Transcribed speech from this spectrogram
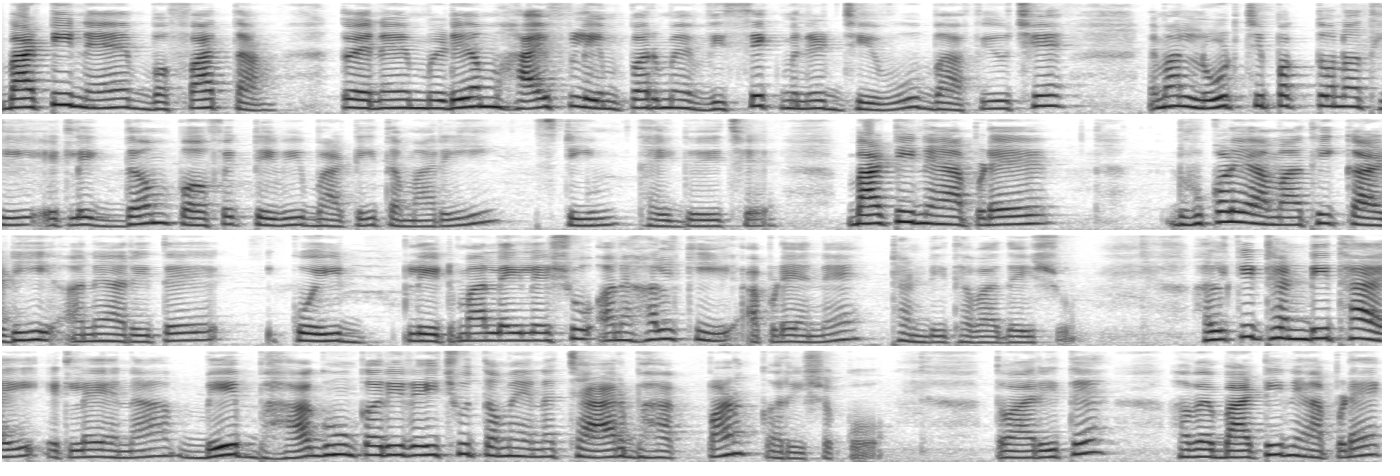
બાટીને બફાતા. તો એને મીડિયમ હાઈ ફ્લેમ પર મેં વીસેક મિનિટ જેવું બાફ્યું છે. એમાં લોટ ચીપકતો નથી એટલે એકદમ પરફેક્ટ એવી બાટી તમારી સ્ટીમ થઈ ગઈ છે. બાટીને આપણે ઢોકળિયામાંથી કાઢી અને આ રીતે કોઈ પ્લેટમાં લઈ લઈશું અને હલકી આપણે એને ઠંડી થવા દઈશું. હલકી ઠંડી થાય એટલે એના બે ભાગ હું કરી રહી છું. તમે એના ચાર ભાગ પણ કરી શકો. તો આ રીતે હવે બાટીને આપણે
